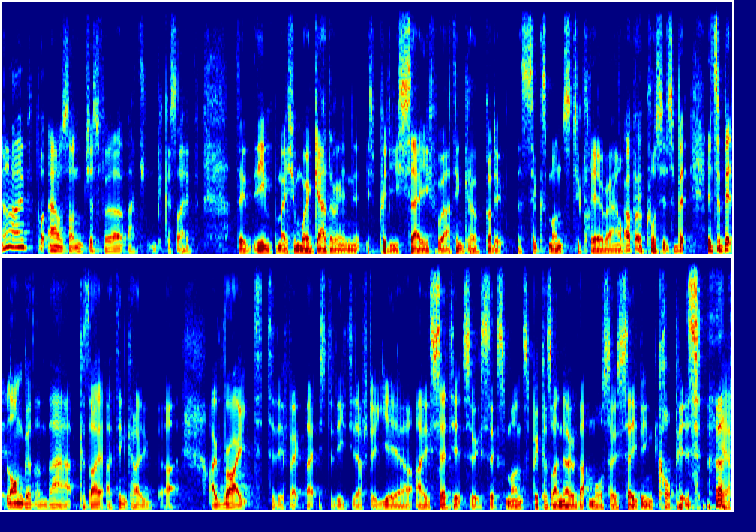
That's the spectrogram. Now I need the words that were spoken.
No, I've put out some just for I think because I've the, the information we're gathering is pretty safe. Well, I think I've got it six months to clear out. Okay. But of course, it's a bit it's a bit longer than that because I, I think I uh, I write to the effect that it's deleted after a year. I set it so it's six months because I know that I'm also saving copies Yeah.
